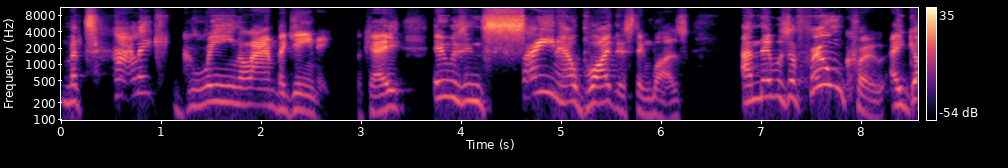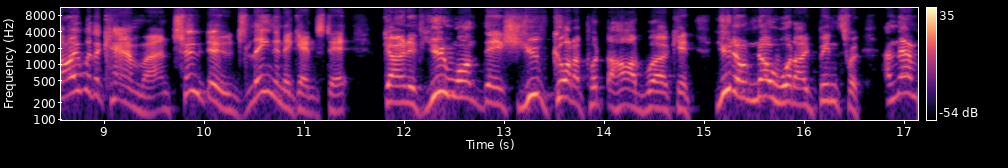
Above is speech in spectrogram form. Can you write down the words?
metallic green Lamborghini. Okay. It was insane how bright this thing was. And there was a film crew, a guy with a camera and two dudes leaning against it going, if you want this, you've got to put the hard work in. You don't know what I've been through. And they're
